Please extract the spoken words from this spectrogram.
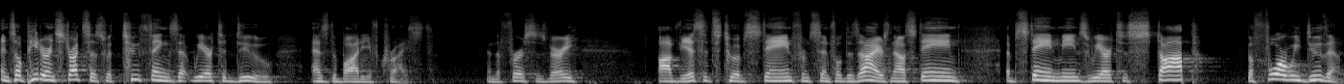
And so Peter instructs us with two things that we are to do as the body of Christ. And the first is very obvious it's to abstain from sinful desires. Now, abstain, abstain means we are to stop before we do them.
